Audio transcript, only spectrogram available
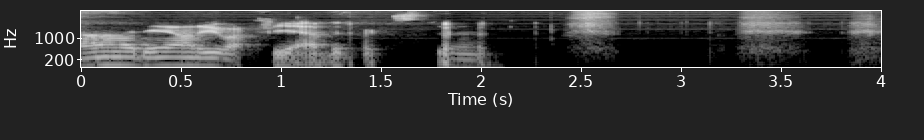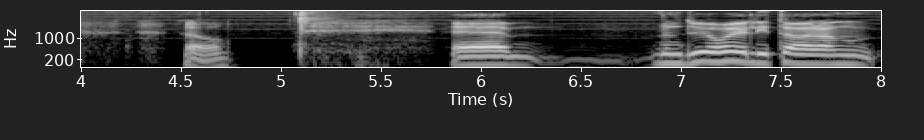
Ja, det hade ju varit för jävligt faktiskt. ja. Eh, men du har ju lite öran,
